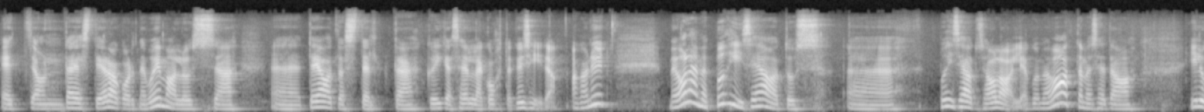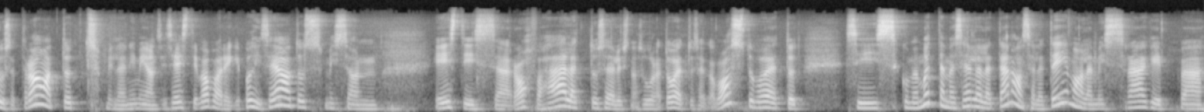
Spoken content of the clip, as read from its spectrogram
et on täiesti erakordne võimalus äh, teadlastelt kõige selle kohta küsida, aga nüüd me oleme põhiseadus, põhiseaduse alal ja kui me vaatame seda ilusat raamatut, mille nimi on siis Eesti Vabariigi põhiseadus, mis on Eestis rahvahääletusel üsna suure toetusega vastu võetud. siis kui me mõtleme sellele tänasele teemale, mis räägib äh,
